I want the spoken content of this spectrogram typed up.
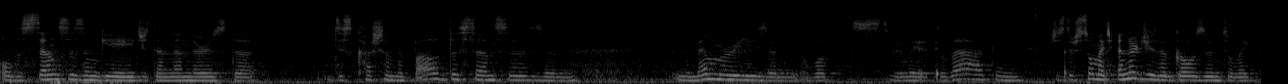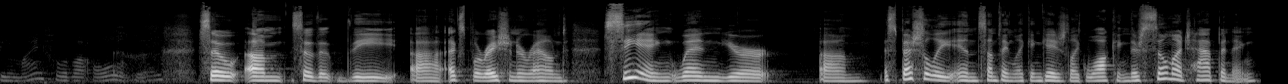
all the senses engaged, and then there's the discussion about the senses and the memories and what's related to that, and just there's so much energy that goes into like being mindful about all of this. so um, so the the uh, exploration around seeing when you're, um, especially in something like engaged, like walking. There's so much happening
